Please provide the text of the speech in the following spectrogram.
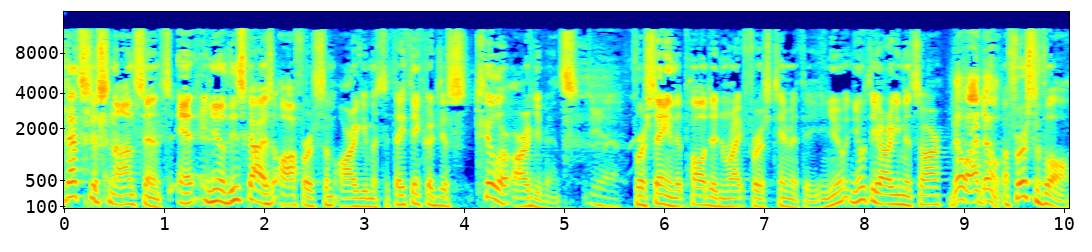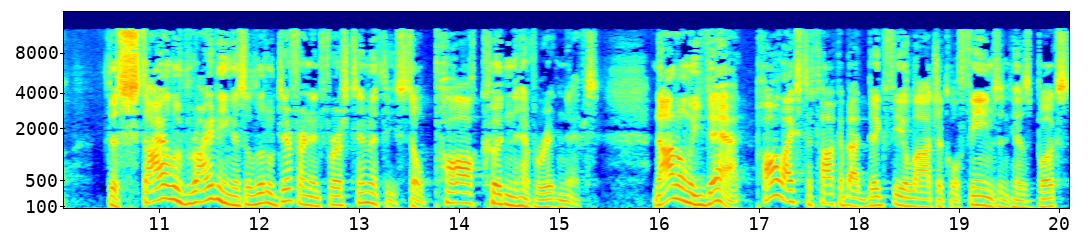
that's just nonsense. And, you know, these guys offer some arguments that they think are just killer arguments Yeah. for saying that Paul didn't write First Timothy. And you know, you know what the arguments are? No, I don't. Uh, first of all, the style of writing is a little different in First Timothy, so Paul couldn't have written it. Not only that, Paul likes to talk about big theological themes in his books,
